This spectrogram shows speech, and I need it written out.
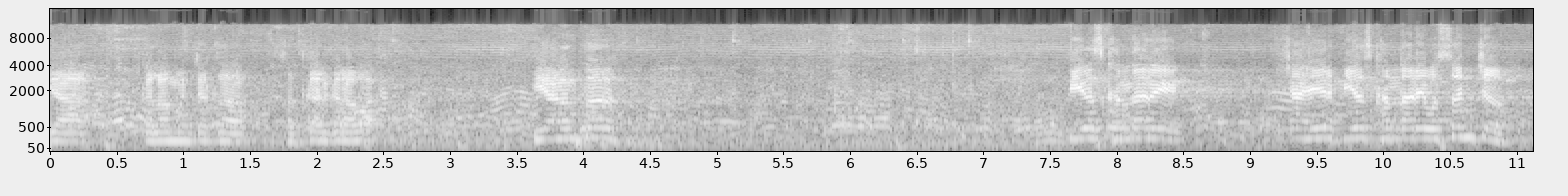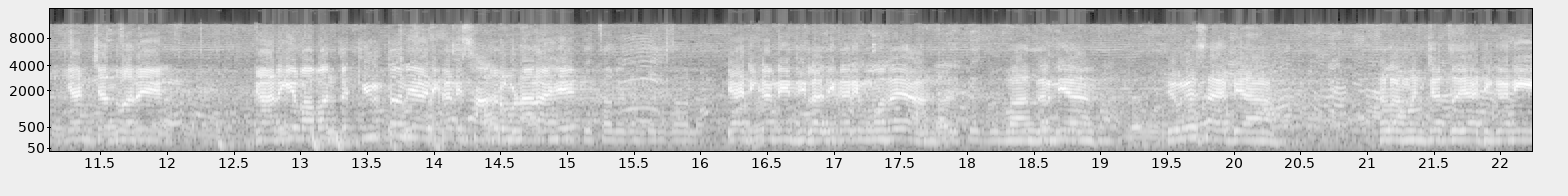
या कलामंचाचा सत्कार करावा. यानंतर पी एस खंदारे शाहीर पी एस खंदारे व संच यांच्याद्वारे गाडगे बाबांचं कीर्तन या ठिकाणी सादर होणार आहे. या ठिकाणी जिल्हाधिकारी महोदया व आदरणीय देवरे साहेब या कलामंचाचं या ठिकाणी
